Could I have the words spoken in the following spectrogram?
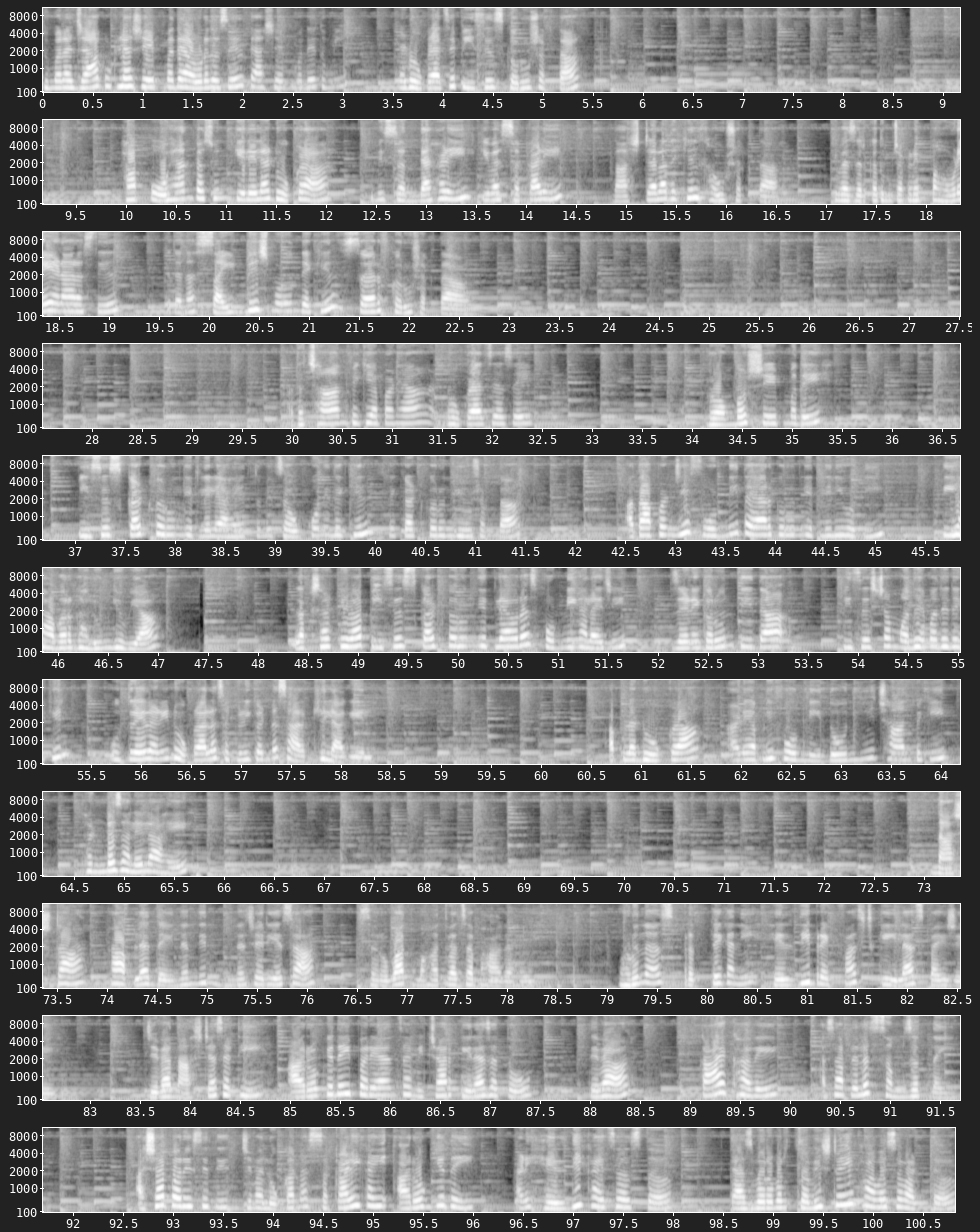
तुम्हाला ज्या कुठल्या शेपमध्ये आवडत असेल त्या शेपमध्ये तुम्ही त्या ढोकळ्याचे पीसेस करू शकता. हा पोह्यांपासून केलेला ढोकळा तुम्ही संध्याकाळी किंवा सकाळी नाश्त्याला देखील खाऊ शकता. किंवा जर का तुमच्याकडे पाहुणे येणार असतील तर त्यांना साईड डिश म्हणून देखील सर्व करू शकता. आता छानपैकी आपण ह्या ढोकळ्याचे असे रॉम्बस शेपमध्ये पीसेस कट करून घेतलेले आहेत. तुम्ही चौकोनी देखील ते कट करून घेऊ शकता. आता आपण जी फोडणी तयार करून घेतलेली होती ती ह्यावर घालून घेऊया. लक्षात ठेवा पीसेस कट करून घेतल्यावरच फोडणी घालायची. जेणेकरून ती त्या पीसेसच्या मध्ये मध्ये देखील उतरेल आणि ढोकळ्याला सगळीकडनं सारखी लागेल. आपला ढोकळा आणि आपली फोडणी दोन्ही छानपैकी थंड झालेला आहे. नाश्ता हा आपल्या दैनंदिन दिनचर्येचा सर्वात महत्त्वाचा भाग आहे. म्हणूनच प्रत्येकाने हेल्दी ब्रेकफास्ट केलाच पाहिजे. जेव्हा नाश्त्यासाठी आरोग्यदायी पर्यायांचा विचार केला जातो तेव्हा काय खावे असं आपल्याला समजत नाही. अशा परिस्थितीत जेव्हा लोकांना सकाळी काही आरोग्यदायी आणि हेल्दी खायचं असतं त्याचबरोबर चविष्टही खावंसं वाटतं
